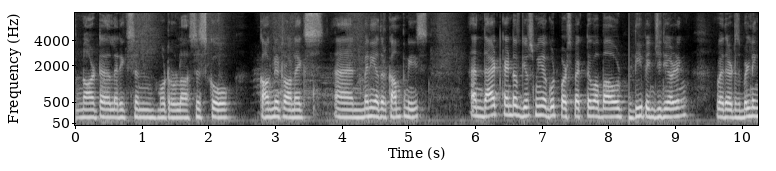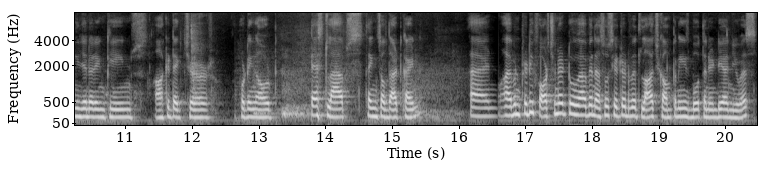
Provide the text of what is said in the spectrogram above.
Nortel, Ericsson, Motorola, Cisco, Cognitronics, and many other companies. And that kind of gives me a good perspective about deep engineering, whether it is building engineering teams, architecture, putting out test labs, things of that kind. And I've been pretty fortunate to have been associated with large companies both in India and US.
